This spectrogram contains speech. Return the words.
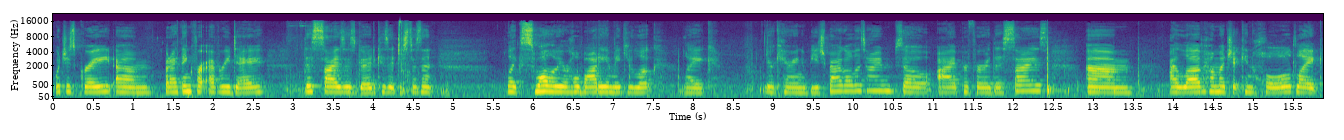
which is great, um, but I think for every day, this size is good because it just doesn't like swallow your whole body and make you look like you're carrying a beach bag all the time. So I prefer this size. Um, I love how much it can hold. Like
